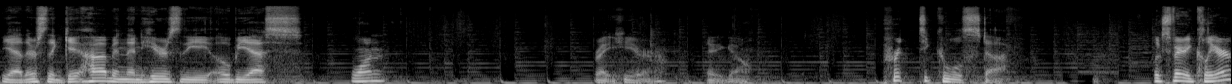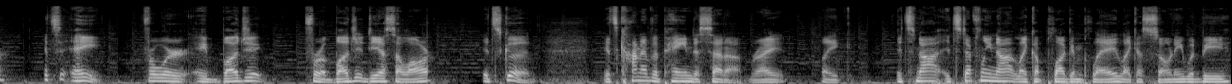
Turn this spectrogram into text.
yeah there's the github and then here's the obs one. Right here. There you go. Pretty cool stuff. Looks very clear. It's a for a budget for a budget dslr it's good. It's kind of a pain to set up right? Like it's not it's definitely not like a plug and play like a sony would be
